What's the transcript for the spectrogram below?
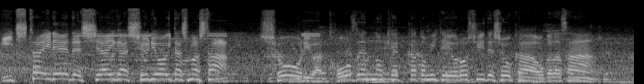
1対0で試合が終了いたしました。勝利は当然の結果と見てよろしいでしょうか岡田さん。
